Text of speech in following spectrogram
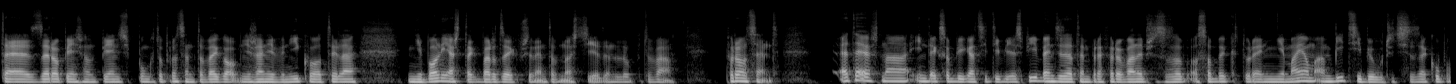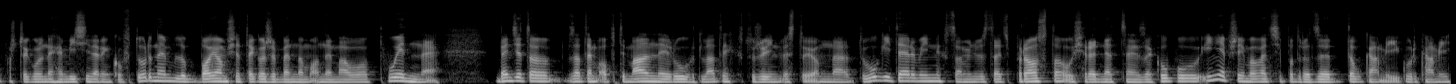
te 0,55 punktu procentowego obniżenie wyniku o tyle nie boli aż tak bardzo jak przy rentowności 1 lub 2%. ETF na indeks obligacji TBSP będzie zatem preferowany przez osoby, które nie mają ambicji, by uczyć się zakupu poszczególnych emisji na rynku wtórnym lub boją się tego, że będą one mało płynne. Będzie to zatem optymalny ruch dla tych, którzy inwestują na długi termin, chcą inwestować prosto, uśredniać cenę zakupu i nie przejmować się po drodze dołkami i górkami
